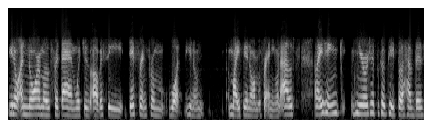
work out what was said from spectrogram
you know a normal for them which is obviously different from what you know might be a normal for anyone else. And i think neurotypical people have this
